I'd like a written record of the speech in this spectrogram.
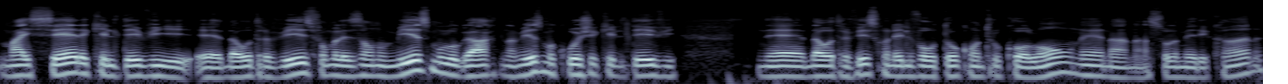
mais séria que ele teve é, da outra vez. Foi uma lesão no mesmo lugar, na mesma coxa que ele teve né, da outra vez, quando ele voltou contra o Colón, né, na, na Sul-Americana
